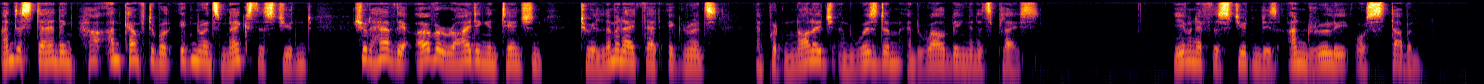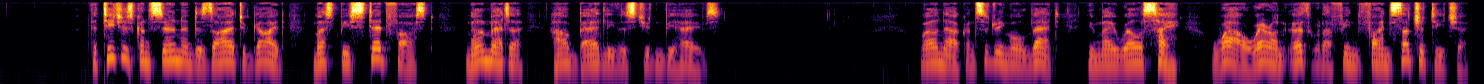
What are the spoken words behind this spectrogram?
understanding how uncomfortable ignorance makes the student, should have the overriding intention to eliminate that ignorance and put knowledge and wisdom and well being in its place, even if the student is unruly or stubborn. The teacher's concern and desire to guide must be steadfast, no matter how badly the student behaves. Well, now, considering all that, you may well say, Wow, where on earth would I find such a teacher?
